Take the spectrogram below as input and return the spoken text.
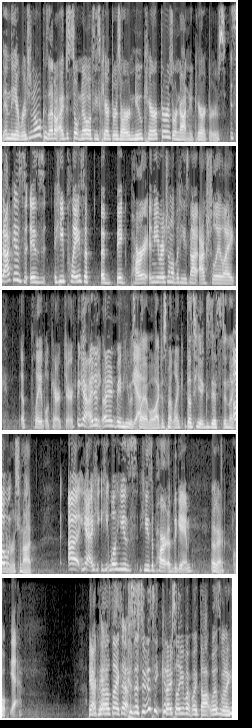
in the original? Because I don't. I just don't know if these characters are new characters or not new characters. Zack is is he plays a, a big part in the original, but he's not actually like a playable character. Yeah, I didn't. I didn't mean he was Yeah. playable. I just meant like, does he exist in the Oh, universe or not? Uh, yeah, he, he, well, he's he's a part of the game. Okay, cool. Yeah. Yeah, because Okay, I was like, so- because as soon as he, can I tell you what my thought was when he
